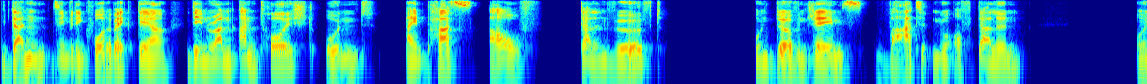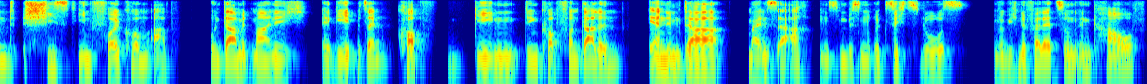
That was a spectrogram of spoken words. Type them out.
Dann sehen wir den Quarterback, der den Run antäuscht und ein Pass auf Dallin wirft. Und Dervin James wartet nur auf Dallin und schießt ihn vollkommen ab. Und damit meine ich, er geht mit seinem Kopf gegen den Kopf von Dallin. Er nimmt da meines Erachtens ein bisschen rücksichtslos wirklich eine Verletzung in Kauf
